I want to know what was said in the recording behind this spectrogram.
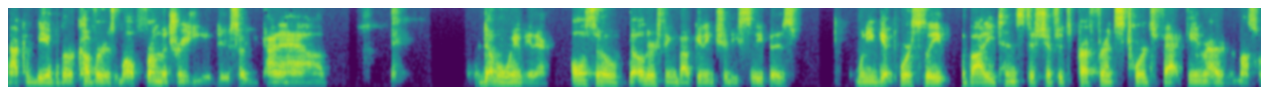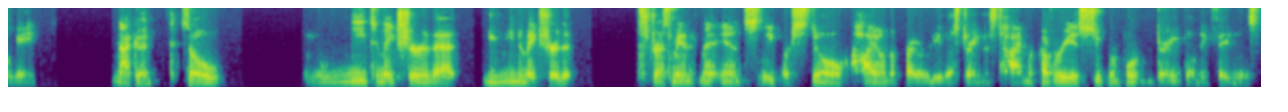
not going to be able to recover as well from the training you do. So you kind of have a double whammy there also, the other thing about getting shitty sleep is when you get poor sleep, the body tends to shift its preference towards fat gain rather than muscle gain. Not good. So you we need to make sure that you need to make sure that stress management and sleep are still high on the priority list during this time. Recovery is super important during building phases.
